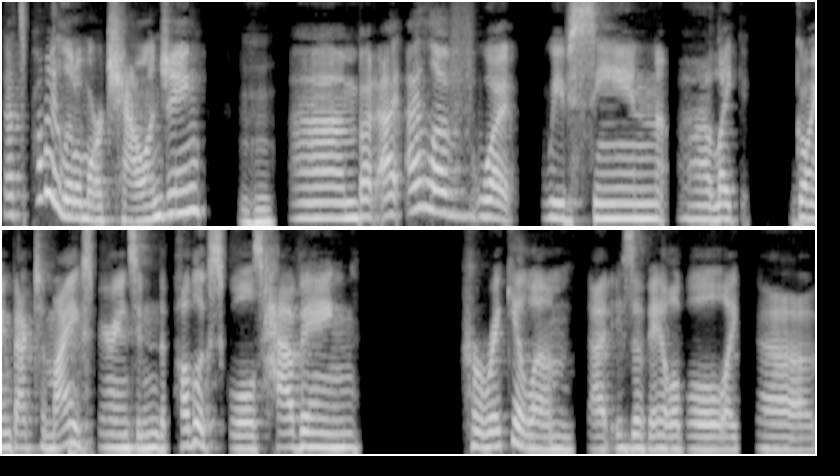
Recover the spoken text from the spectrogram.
that's probably a little more challenging. Mm-hmm. Um, but I, I, love what we've seen, uh, like going back to my experience in the public schools, having curriculum that is available, like uh,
